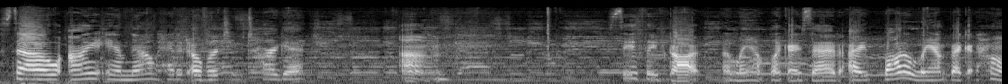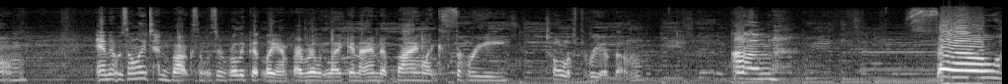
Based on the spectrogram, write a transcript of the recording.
so I am now headed over to Target. Um, see if they've got a lamp, like I said. I bought a lamp back at home and it was only 10 bucks. It was a really good lamp. I really like it. And I ended up buying like three, total of three of them. Um, so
